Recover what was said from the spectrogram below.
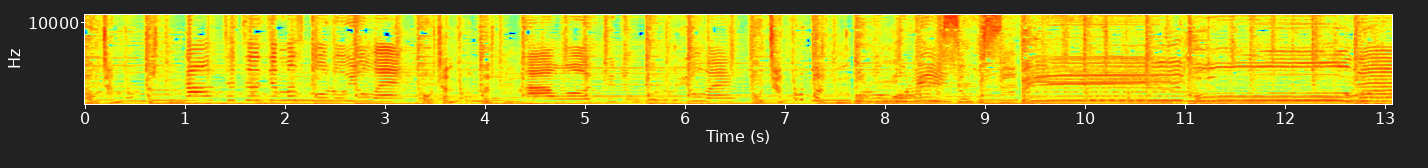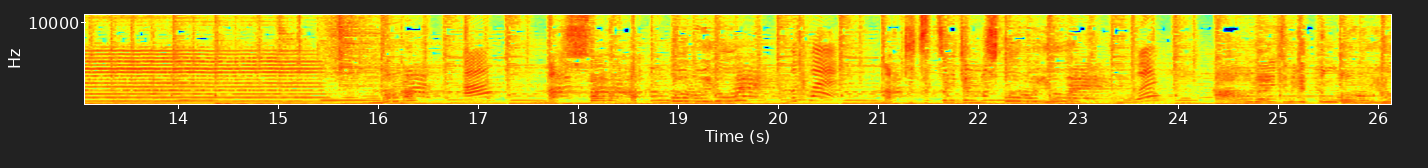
哦，颤抖曼达。那悄悄静的鼓罗有味。哦，颤抖曼达。啊，我激动鼓罗有味。哦，颤抖曼达。嗡嗡嗡，有声。家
